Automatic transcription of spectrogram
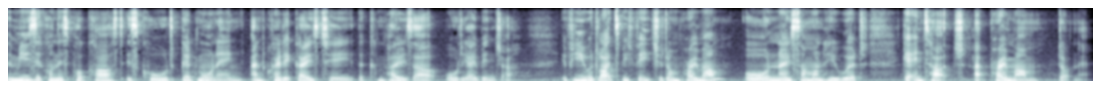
The music on this podcast is called Good Morning and credit goes to the composer Audio Binger. If you would like to be featured on ProMum or know someone who would, get in touch at promum.net.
